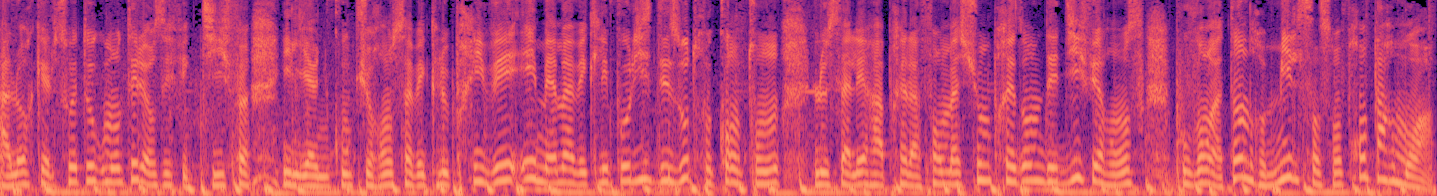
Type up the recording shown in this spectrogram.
alors qu'elles souhaitent augmenter leurs effectifs. Il y a une concurrence avec le privé et même avec les polices des autres cantons. Le salaire après la formation présente des différences pouvant atteindre 1500 francs par mois.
